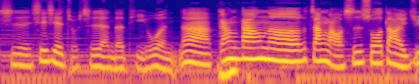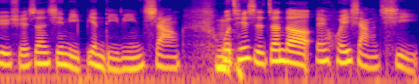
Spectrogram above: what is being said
是，谢谢主持人的提问。那刚刚呢，张老师说到一句“学生心里遍体鳞伤”，嗯我其实真的哎回想起。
